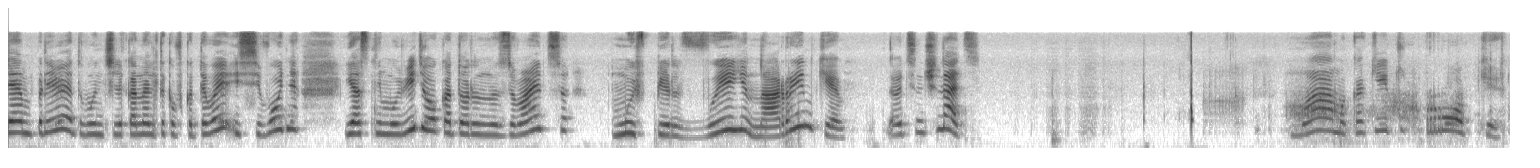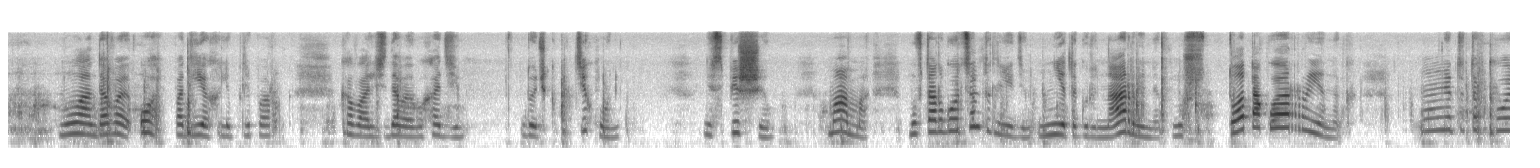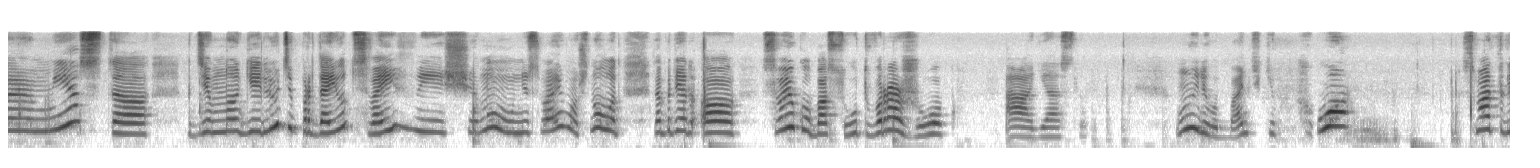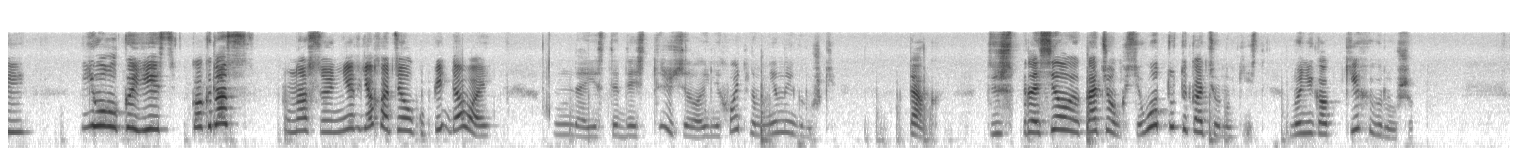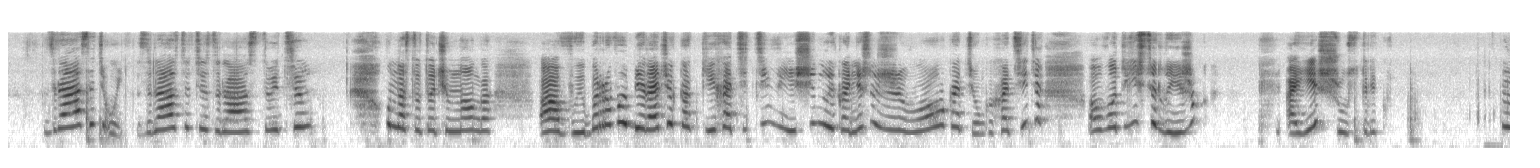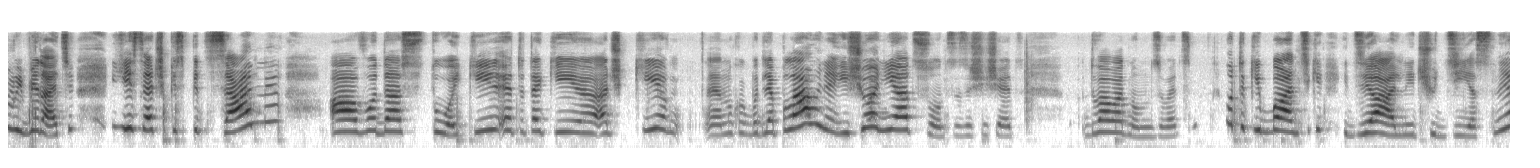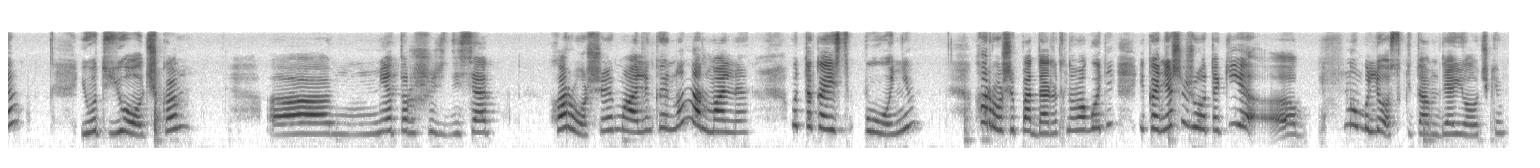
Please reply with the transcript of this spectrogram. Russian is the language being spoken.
Всем привет! Вы на телеканале Таковка ТВ и сегодня я сниму видео, которое называется «Мы впервые на рынке». Давайте начинать. Мама, какие тут пробки. Ну ладно, давай. О, подъехали, припарковались. Давай, выходи. Дочка, потихоньку. Не спешим. Мама, мы в торговый центр едем? Нет, я говорю, на рынок. Ну что такое рынок? Это такое место, где многие люди продают свои вещи. Ну, не свои, может. Ну, вот, например, э, свою колбасу, творожок. А, ясно. Ну, или вот бантики. О, смотри, елка есть. Как раз у нас ее нет. Я хотела купить, давай. Да, если ты 10 тысяч взяла, и не хватит на мне на игрушки. Так, ты же спросила котенка. Вот тут и котенок есть но никаких игрушек. Здравствуйте, ой, здравствуйте, здравствуйте. У нас тут очень много а, выборов. Выбирайте, какие хотите вещи. Ну и, конечно, живого котенка. Хотите? А, вот есть рыжик, а есть шустрик. Выбирайте. Есть очки специальные, а водостойкие. Это такие очки, э, ну, как бы для плавания. Еще они от солнца защищают. Два в одном называется. Вот такие бантики, идеальные, чудесные. И вот елочка, а, метр шестьдесят, хорошая, маленькая, но нормальная. Вот такая есть пони, хороший подарок новогодний. И, конечно же, вот такие, а, ну, блестки там для елочки.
